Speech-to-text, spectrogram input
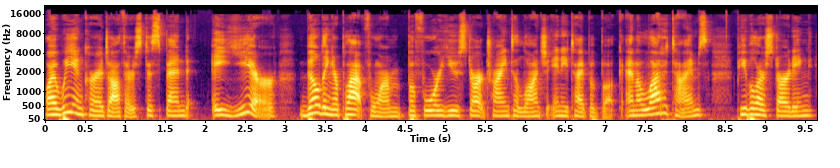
why we encourage authors to spend a year building your platform before you start trying to launch any type of book. And a lot of times people are starting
